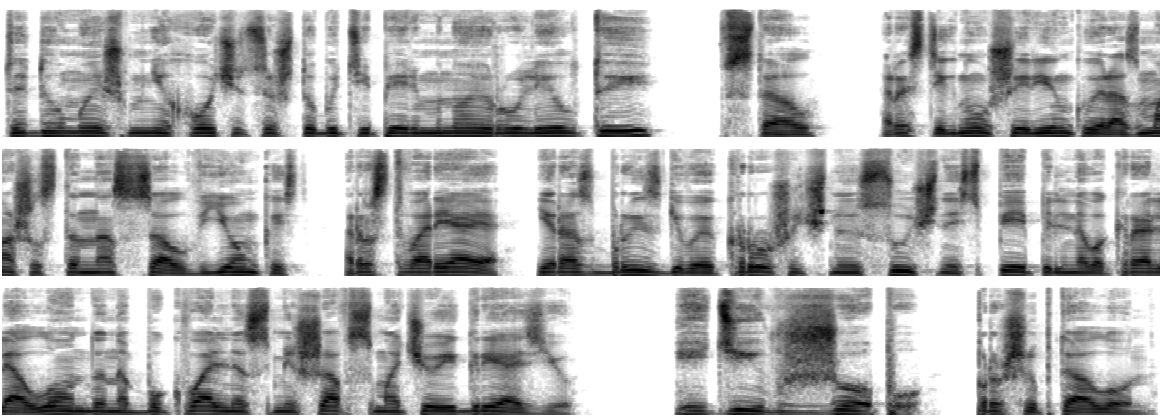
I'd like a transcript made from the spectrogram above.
Ты думаешь, мне хочется, чтобы теперь мной рулил ты?» Встал, расстегнул ширинку и размашисто нассал в емкость, растворяя и разбрызгивая крошечную сущность пепельного короля Лондона, буквально смешав с мочой и грязью. «Иди в жопу!» – прошептал он.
